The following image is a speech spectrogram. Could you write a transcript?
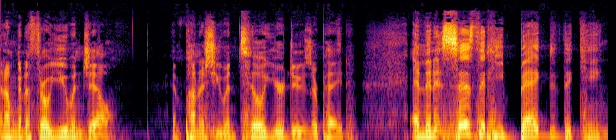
and I'm going to throw you in jail and punish you until your dues are paid. And then it says that he begged the king.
